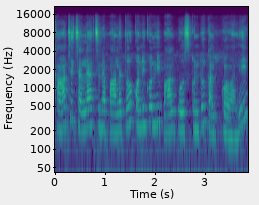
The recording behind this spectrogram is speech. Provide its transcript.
కాచి చల్లార్చిన పాలతో కొన్ని కొన్ని పాలు పోసుకుంటూ కలుపుకోవాలి.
